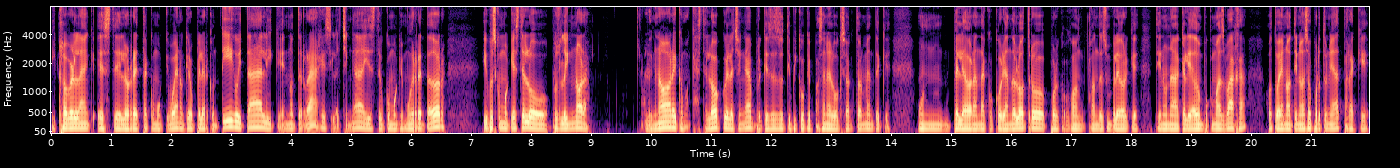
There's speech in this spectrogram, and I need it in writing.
Y Clover Lang este, lo reta como que, bueno, quiero pelear contigo y tal, y que no te rajes y la chingada, y este como que muy retador. Y pues como que este lo, pues lo ignora lo ignora y como que esté loco y la chingada, porque es eso típico que pasa en el boxeo actualmente, que un peleador anda cocoreando al otro por, cuando es un peleador que tiene una calidad un poco más baja o todavía no ha tenido esa oportunidad para que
